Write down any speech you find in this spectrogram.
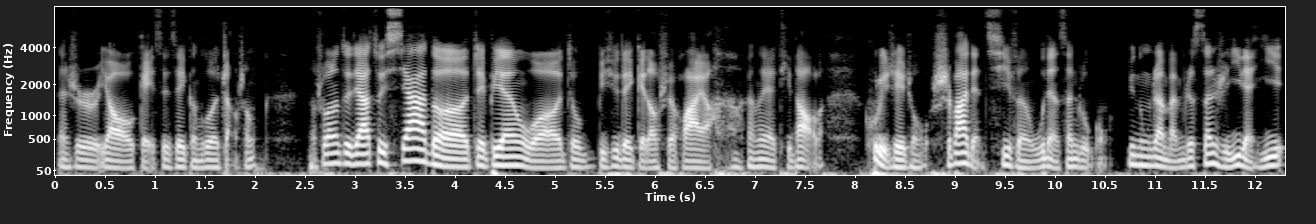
但是要给 C C 更多的掌声。那说完最佳最瞎的这边，我就必须得给到水花呀，刚才也提到了。库里这周十八点七分，五点三助攻，运动战百分之三十一点一，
